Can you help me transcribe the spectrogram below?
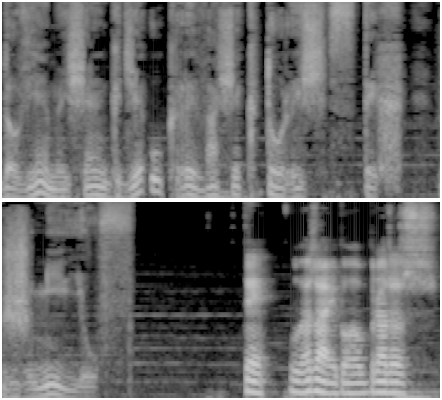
dowiemy się, gdzie ukrywa się któryś z tych żmijów. Ty, uważaj, bo obrażasz...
